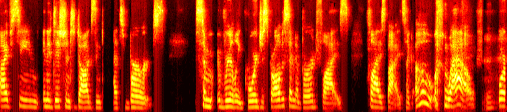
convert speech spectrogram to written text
I've seen, in addition to dogs and cats, birds, some really gorgeous, all of a sudden a bird flies flies by. It's like, oh, wow. Mm. Or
